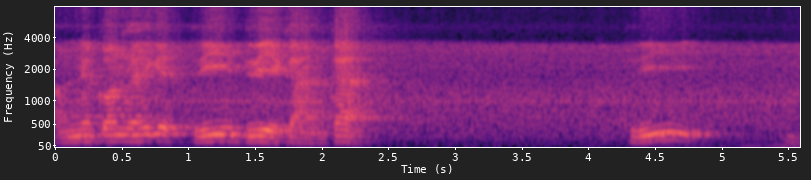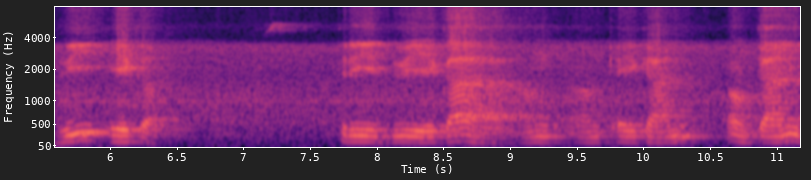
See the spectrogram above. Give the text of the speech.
अन्य कौन रहेंगे? त्रिद्वि एकांका त्रि द्वि एक त्रिद्वि एका अंक एकानी, अंकानी।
